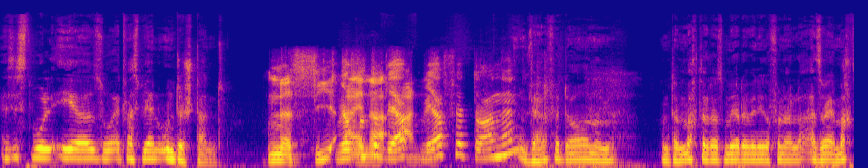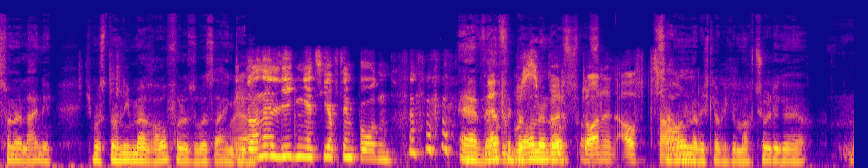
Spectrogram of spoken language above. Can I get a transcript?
Es ist wohl eher so etwas wie ein Unterstand. Na, sieh einer wer, an. wer Dornen? Werfe Dornen. Und dann macht er das mehr oder weniger von alleine. Also er macht's von alleine. Ich muss noch nie mal rauf oder sowas Die eigentlich. Dornen liegen jetzt hier auf dem Boden. Er Ja, werfe musst Dornen auf Dornen auf Zaun, Zaun. habe ich glaube ich gemacht. Entschuldige. Ja.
